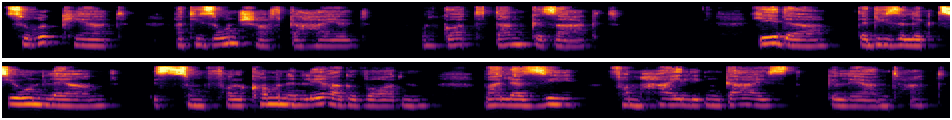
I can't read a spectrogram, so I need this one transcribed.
zurückkehrt, hat die Sohnschaft geheilt und Gott Dank gesagt. Jeder, der diese Lektion lernt, ist zum vollkommenen Lehrer geworden, weil er sie vom Heiligen Geist gelernt hat.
